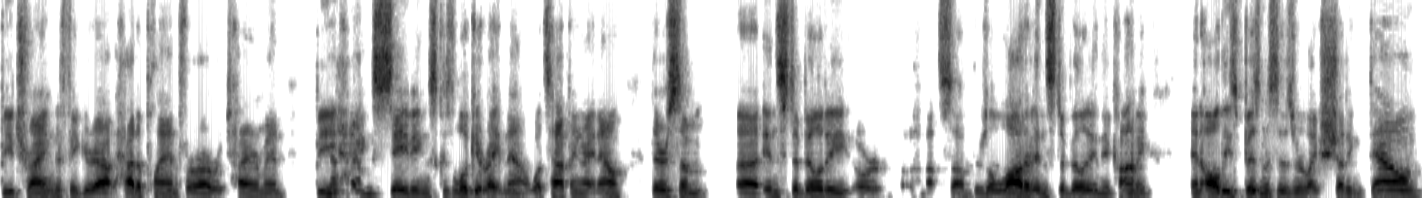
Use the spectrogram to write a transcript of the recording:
be trying to figure out how to plan for our retirement be yeah. having savings because look at right now what's happening right now there's some uh, instability or not some there's a lot of instability in the economy and all these businesses are like shutting down.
